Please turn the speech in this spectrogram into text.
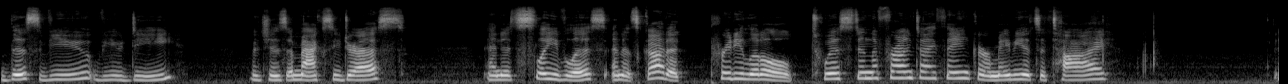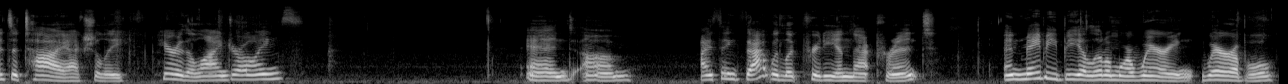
this view, view D, which is a maxi dress. and it's sleeveless and it's got a pretty little twist in the front I think or maybe it's a tie it's a tie actually here are the line drawings. And um, I think that would look pretty in that print. And maybe be a little more wearing wearable.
